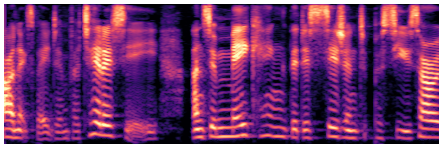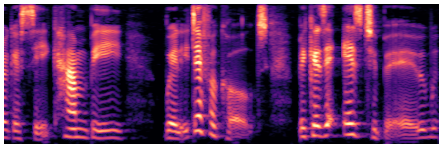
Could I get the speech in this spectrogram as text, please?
unexplained infertility. And so making the decision to pursue surrogacy can be really difficult because it is taboo.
